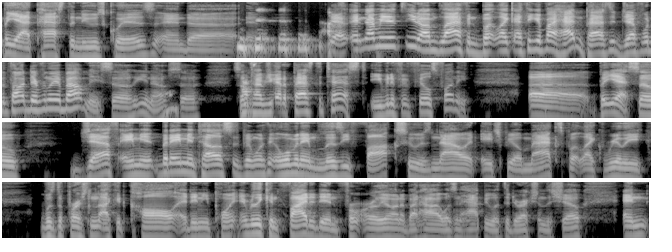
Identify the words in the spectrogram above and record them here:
but yeah, I passed the news quiz, and, uh, and yeah, and I mean, it's you know, I'm laughing, but like I think if I hadn't passed it, Jeff would have thought differently about me. So you know, so sometimes you got to pass the test, even if it feels funny. Uh, but yeah, so Jeff, Amy, but Amy Entelis has been with me. A woman named Lizzie Fox, who is now at HBO Max, but like really was the person I could call at any point and really confided in from early on about how I wasn't happy with the direction of the show. And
